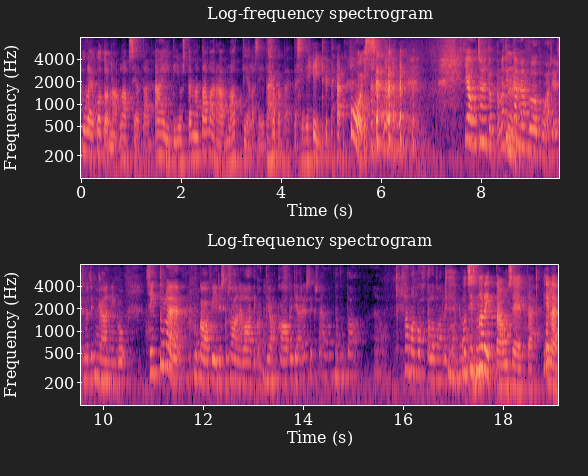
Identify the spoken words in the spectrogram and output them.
tulee kotona lapselta, että äiti, jos tämä tavara on lattialla, se ei tarkoita, että se heitetään pois. Joo, mutta se on totta. Mä tykkään mm. myös luopua asioista. Mä tykkään mm. niinku, siitä tulee mukava fiilis, kun saa ne laatikot mm. ja kaapit järjestykseen, mutta tota, joo. sama kohtalo vaan. Mutta siis Maritta on se, että elä,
